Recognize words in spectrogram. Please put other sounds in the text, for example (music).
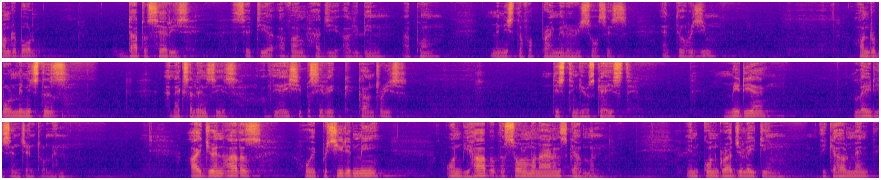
Honorable Dato Seri Setia Awang Haji Ali bin Apong, Minister for Primary Resources and Tourism, Honorable Ministers and Excellencies of the Asia Pacific countries, distinguished guests, media, ladies and gentlemen. I join others who have preceded me on behalf of the Solomon Islands government in congratulating the government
